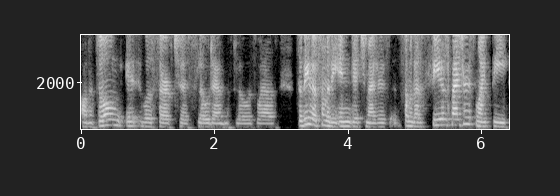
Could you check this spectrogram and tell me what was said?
on its own it will serve to slow down the flow as well. So these are some of the in-ditch measures. Some of the field measures might be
